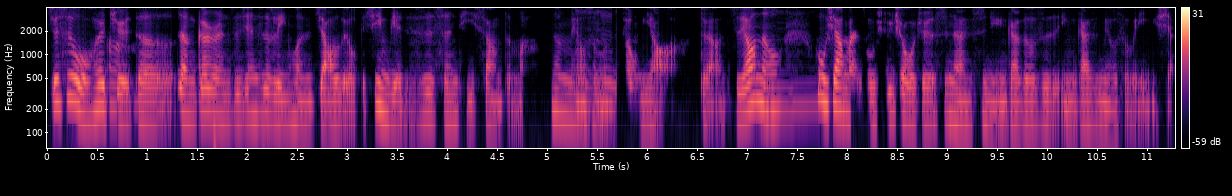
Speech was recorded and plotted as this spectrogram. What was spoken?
就是我会觉嗯得人跟人之间是灵魂的交流，性别只是身体上的嘛，那没有嗯什么嗯重要啊。对啊，只要能嗯互相满足需求，我觉得是男是女应该都是应该是没有什么影响。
